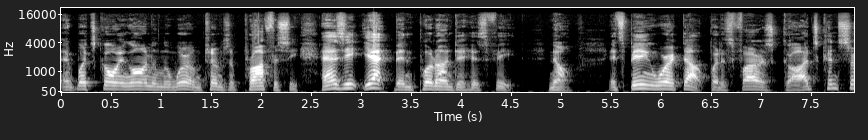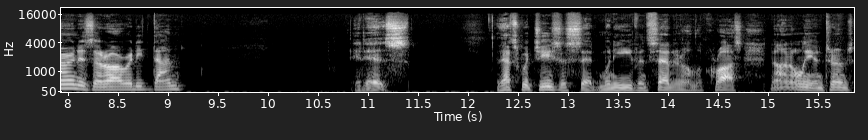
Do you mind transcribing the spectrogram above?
at what's going on in the world in terms of prophecy, has it yet been put onto his feet? No. It's being worked out. But as far as God's concerned, is it already done? It is. That's what Jesus said when he even said it on the cross. Not only in terms,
